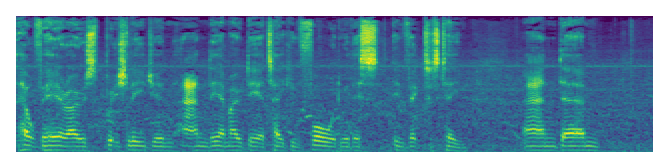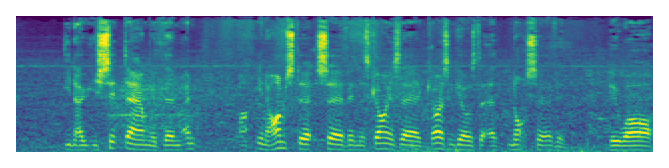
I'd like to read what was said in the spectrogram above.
Help for Heroes, British Legion, and the MOD are taking forward with this Invictus team. And um, you know, you sit down with them, and uh, you know, I'm st- serving. There's guys there, guys and girls that are not serving, who are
